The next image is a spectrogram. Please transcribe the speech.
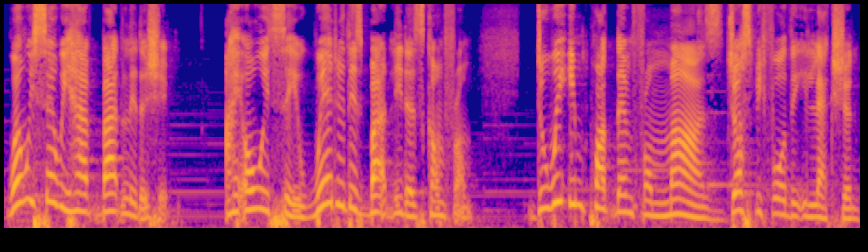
When we say we have bad leadership, I always say, where do these bad leaders come from? Do we import them from Mars just before the election?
